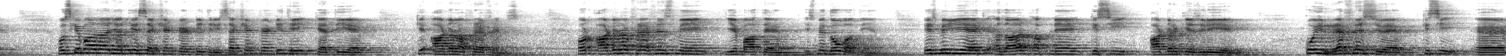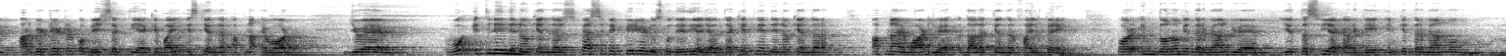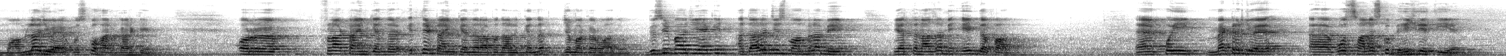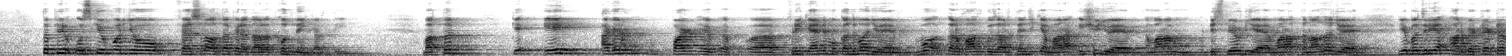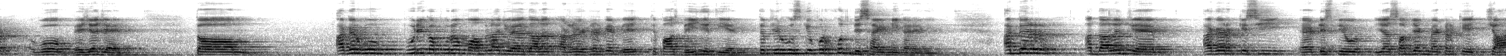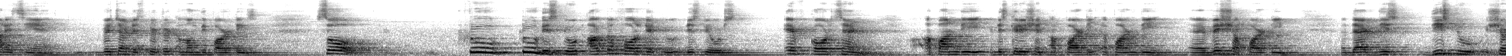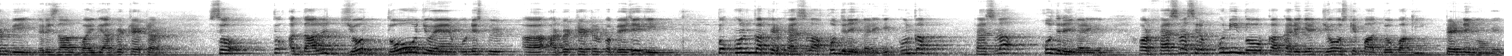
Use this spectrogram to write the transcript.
اس کے بعد آ جاتی ہے سیکشن 23 سیکشن 23 کہتی ہے کہ آرڈر آف ریفرنس اور آرڈر آف ریفرنس میں یہ بات ہے اس میں دو باتیں ہیں۔ اس میں یہ ہے کہ عدالت اپنے کسی آرڈر کے ذریعے کوئی ریفرنس جو ہے کسی آربیٹریٹر کو بھیج سکتی ہے کہ بھائی اس کے اندر اپنا ایوارڈ جو ہے وہ اتنے دنوں کے اندر اسپیسیفک پیریڈ اس کو دے دیا جاتا ہے کہ اتنے دنوں کے اندر اپنا ایوارڈ جو ہے عدالت کے اندر فائل کریں۔ اور ان دونوں کے درمیان جو ہے یہ تصویہ کر کے، ان کے درمیان وہ معاملہ جو ہے اس کو حل کر کے۔ اور فلاں ٹائم کے اندر، اتنے ٹائم کے اندر آپ عدالت کے اندر جمع کروا دو۔ دوسری بات یہ ہے کہ عدالت جس معاملہ میں یا تنازع میں ایک دفعہ کوئی میٹر جو ہے وہ سالس کو بھیج دیتی ہے، تو پھر اس کے اوپر جو فیصلہ ہوتا ہے، پھر عدالت خود نہیں کرتی۔ مطلب کہ ایک اگر فریقین مقدمہ جو ہے، وہ درخواست گزارتے ہیں جی کہ ہمارا ایشو جو ہے، ہمارا ڈسپیوٹ جو ہے، ہمارا تنازع جو ہے، یہ بذریعہ آربیٹریٹر وہ بھیجا جائے۔ تو اگر وہ پورے کا پورا معاملہ جو ہے عدالت آربیٹر کے پاس بھیج دیتی ہے تو پھر اس کے اوپر خود ڈیسائیڈ نہیں کرے گی اگر عدالت جو ہے اگر کسی ڈسپیوٹ یا سبجیکٹ میٹر کے چار حصے ہیں which are disputed among the parties so two, two dispute out of four disputes, if court send upon the discretion of party, upon the uh, wish of party, that these, these two should be resolved by the arbitrator. تو عدالت جو دو جو ہیں وہ dispute arbitrator کو بھیجے گی، تو ان کا پھر فیصلہ خود نہیں کرے گی۔ ان کا فیصلہ خود نہیں کرے گی۔ اور فیصلہ صرف انہی دو کا کرے گی جو اس کے پاس دو باقی پینڈنگ ہوں گے۔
